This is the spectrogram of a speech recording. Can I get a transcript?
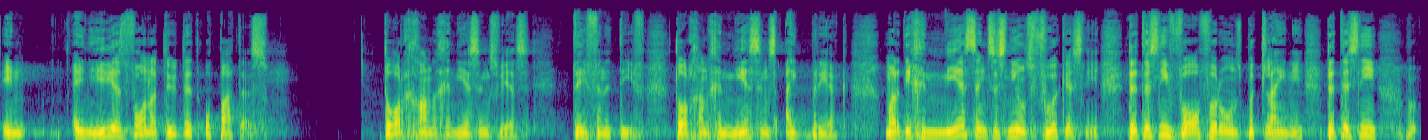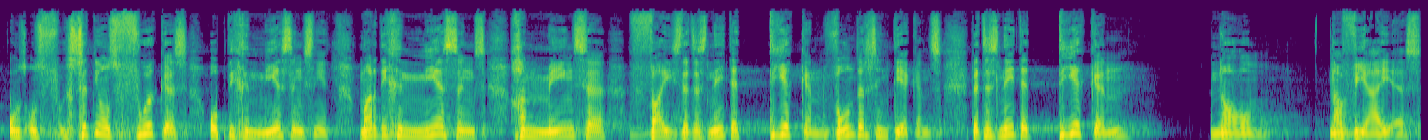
En en hierdie is waarna toe dit op pad is. Daar gaan genesings wees definitief. Daar gaan genesings uitbreek, maar die genesings is nie ons fokus nie. Dit is nie waarvoor ons beklei nie. Dit is nie ons ons sit nie ons fokus op die genesings nie, maar die genesings gaan mense wys. Dit is net 'n teken, wonders en tekens. Dit is net 'n teken na hom na wie hy is,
